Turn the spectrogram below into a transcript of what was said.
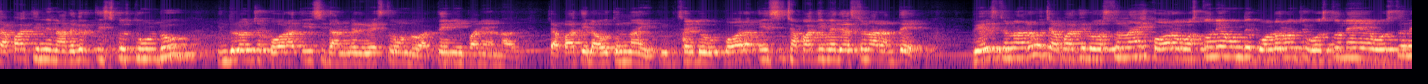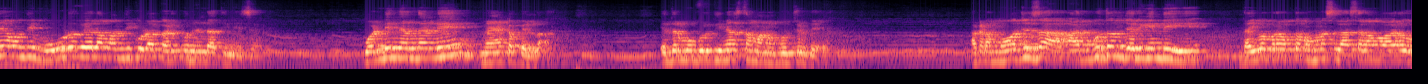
చపాతీని నా దగ్గర తీసుకొస్తూ ఉండు. ఇందులోంచి కూర తీసి దాని మీద వేస్తూ ఉండు. అంతే నీ పని అన్నారు. చపాతీలు అవుతున్నాయి. ఇటు సైడు కూర తీసి చపాతీ మీద వేస్తున్నారు అంతే. వేస్తున్నారు చపాతీలు వస్తున్నాయి కూర వస్తూనే ఉంది కొండలోంచి వస్తూనే వస్తూనే ఉంది. మూడు వేల మంది కూడా కడుపు నిండా తినేశారు. వండింది ఎంతండి? మేకపిల్ల ఇద్దరు ముగ్గురు తినేస్తాం మనం కూర్చుంటే. అక్కడ మోజజ అద్భుతం జరిగింది. దైవ ప్రవక్త ముహమ్మద్ సుల్లాహలం వారు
